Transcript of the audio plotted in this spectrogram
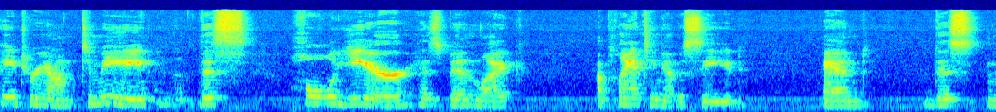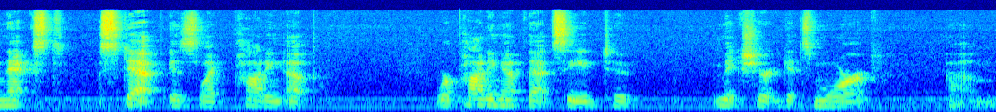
Patreon to me this whole year has been like a planting of a seed, and this next step is like potting up. We're potting up that seed to make sure it gets more um,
